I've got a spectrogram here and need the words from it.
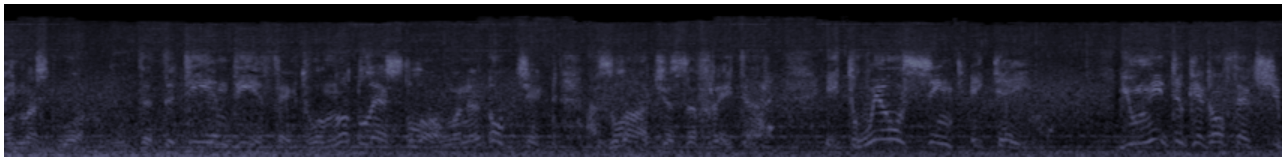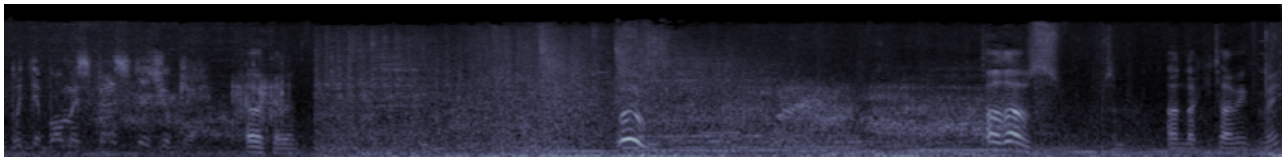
I must warn you that the TMD effect will not last long on an object as large as the freighter. It will sink again. You need to get off that ship with the bomb as fast as you can. Okay then. Whoa! Oh, that was some unlucky timing for me.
